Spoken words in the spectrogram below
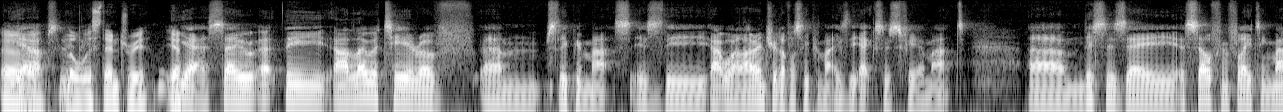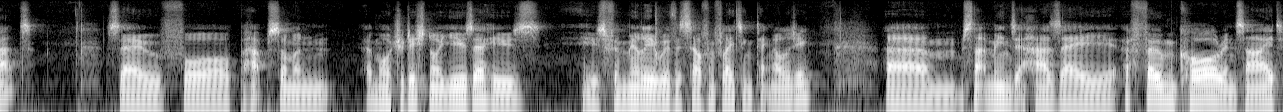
yeah, uh, lowest entry. Yeah. Yeah. So at the our lower tier of um, sleeping mats is the uh, well, our entry level sleeping mat is the Exosphere mat. Um, this is a, a self-inflating mat. So for perhaps someone a more traditional user who's who's familiar with the self-inflating technology. Um, so that means it has a, a foam core inside,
